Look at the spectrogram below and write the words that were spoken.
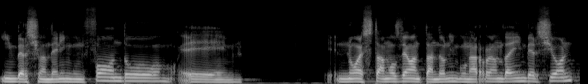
inversión de ningún fondo, eh, no estamos levantando ninguna ronda de inversión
